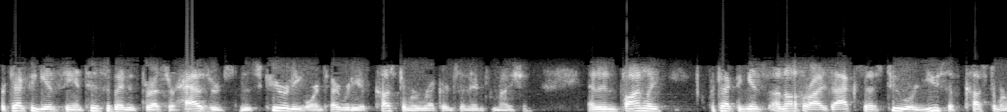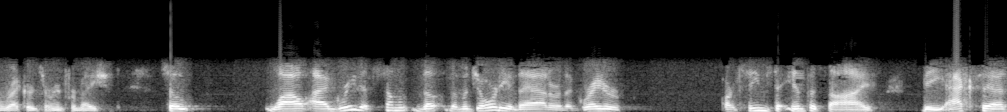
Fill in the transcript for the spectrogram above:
Protect against the anticipated threats or hazards to the security or integrity of customer records and information. And then finally, protect against unauthorized access to or use of customer records or information. So while I agree that some the, the majority of that or the greater part seems to emphasize the access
